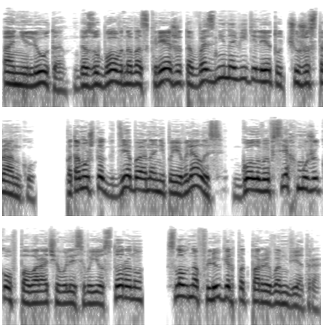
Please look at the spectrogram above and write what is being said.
Они люто, до зубовного скрежета возненавидели эту чужестранку, потому что где бы она ни появлялась, головы всех мужиков поворачивались в ее сторону, словно флюгер под порывом ветра.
